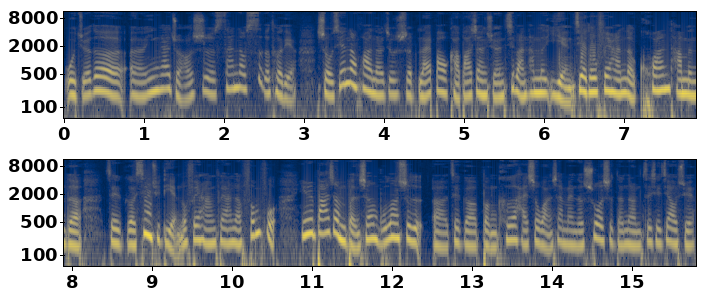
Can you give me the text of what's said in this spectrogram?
我觉得呃，应该主要是三到四个特点。首先的话呢，就是来报考八正学生，基本上他们的眼界都非常的宽，他们的这个兴趣点都非常非常的丰富。因为八正本身无论是呃这个本科还是往上面的硕士等等这些教学，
